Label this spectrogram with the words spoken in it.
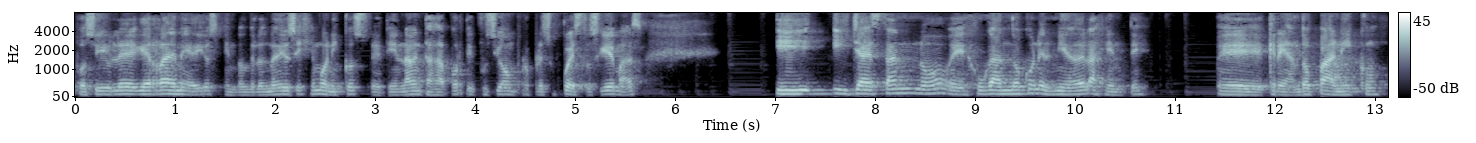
posible guerra de medios en donde los medios hegemónicos eh, tienen la ventaja por difusión, por presupuestos y demás, y, y ya están ¿no? jugando con el miedo de la gente, creando pánico,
